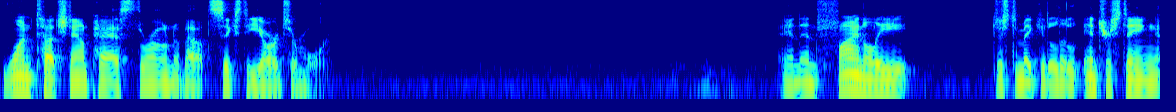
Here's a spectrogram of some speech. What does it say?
one touchdown pass thrown about 60 yards or more. And then finally, just to make it a little interesting,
